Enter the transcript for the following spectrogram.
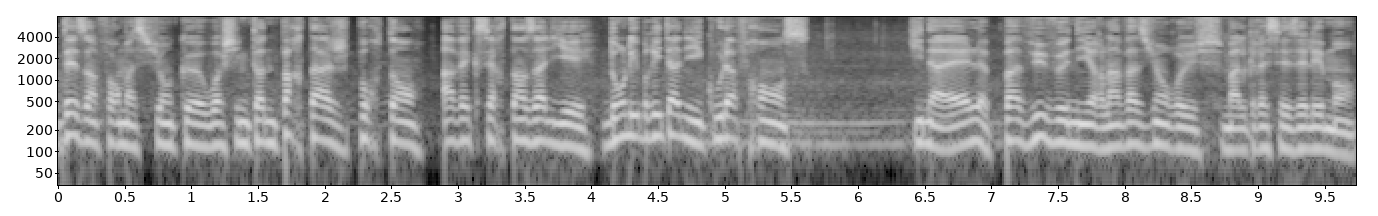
Des informations que Washington partage pourtant avec certains alliés, dont les Britanniques ou la France qui n'a, elle, pas vu venir l'invasion russe malgré ces éléments.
